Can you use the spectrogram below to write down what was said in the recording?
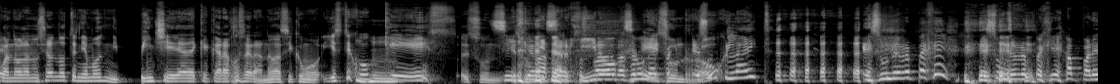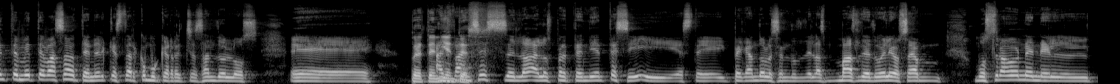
cuando lo anunciaron no teníamos ni pinche idea de qué carajos era, ¿no? Así como, ¿y este juego qué es? ¿Es un, sí, ¿es un va a ser? Pues va, a ser un ¿Es un roguelite? Es un RPG. Es un RPG. Aparentemente vas a tener que estar como que rechazando los... Eh, pretendientes. a los pretendientes, sí, y este, pegándoles en donde las más le duele. O sea, mostraron en el.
